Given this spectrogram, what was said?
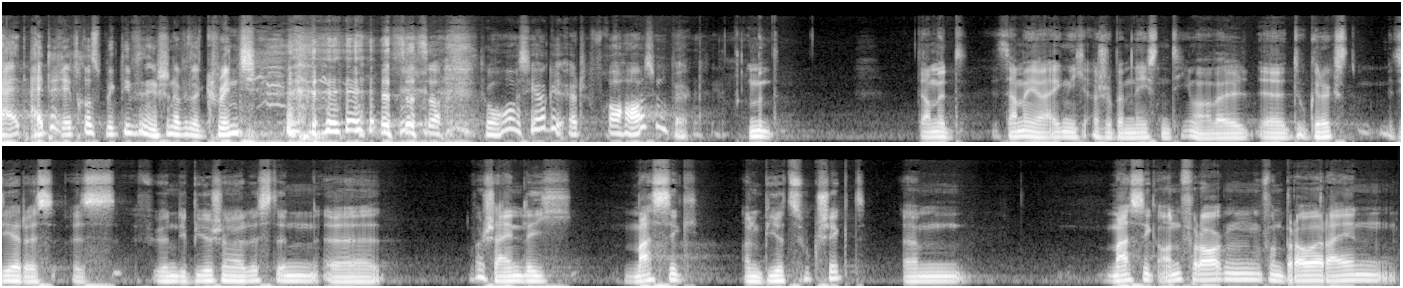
halt, halt Retrospektiv sind schon ein bisschen cringe. so, so, so, oh, sehr geehrte Frau Hasenberg. Und damit sind wir ja eigentlich auch schon beim nächsten Thema, weil äh, du kriegst mit Sicherheit als, als führende Bierjournalistin äh, wahrscheinlich massig an Bier zugeschickt, ähm, massig Anfragen von Brauereien.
